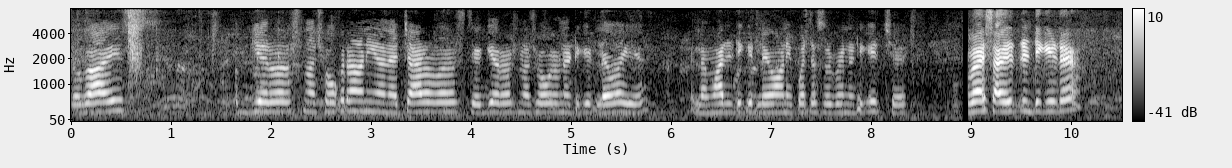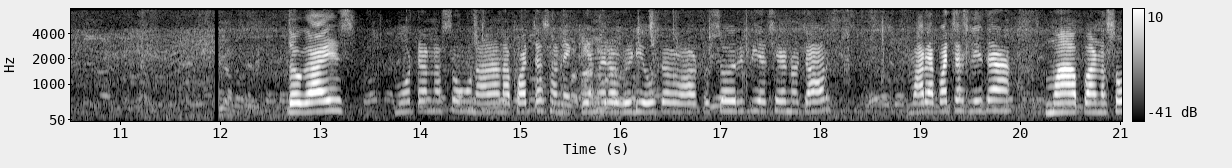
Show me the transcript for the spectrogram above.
તો ગાઈસ અગિયાર વર્ષના છોકરાની અને ચાર વર્ષથી અગિયાર વર્ષના છોકરાની ટિકિટ લેવાઈ એટલે મારી ટિકિટ લેવાની પચાસ રૂપિયાની ટિકિટ છે. ભાઈ રીતની ટિકિટ છે તો ગાઈસ મોટાના સો, નાનાના પચાસ અને કેમેરો વીડિયો ઉતારવા તો સો રૂપિયા છે એનો ચાર્જ મારા પચાસ લીધા, મા અપાના સો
